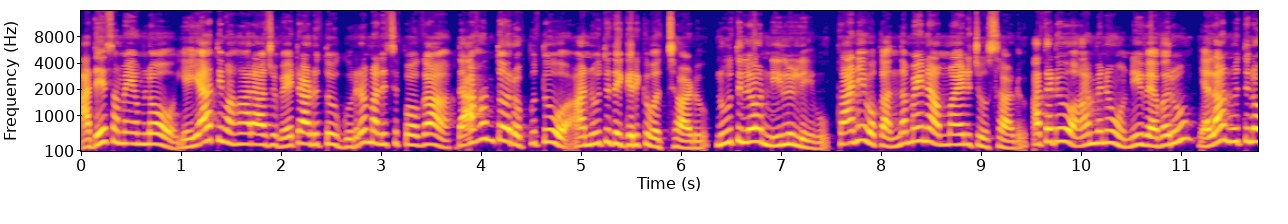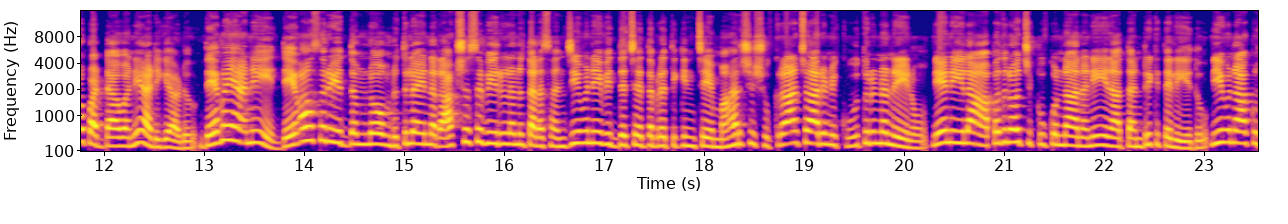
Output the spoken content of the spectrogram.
అదే సమయంలో యయాతి మహారాజు వేటాడుతూ గుర్రం అలిసిపోగా దాహంతో రొప్పుతూ ఆ నూతి దగ్గరికి వచ్చాడు. నూతిలో నీళ్ళు లేవు. కానీ ఒక అందమైన అమ్మాయిని చూశాడు. అతడు ఆమెను నీవెవరు? ఎలా నూతిలో పడ్డావని అడిగాడు. దేవయాని దేవాసుర యుద్ధంలో మృతులైన రాక్షస వీరులను తన సంజీవని విద్య చేత బ్రతికించే మహర్షి శుక్రాచార్యుని కూతురున నేను. నేను ఇలా ఆపదలో చిక్కుకున్నానని నా తండ్రికి తెలియదు. నీవు నాకు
